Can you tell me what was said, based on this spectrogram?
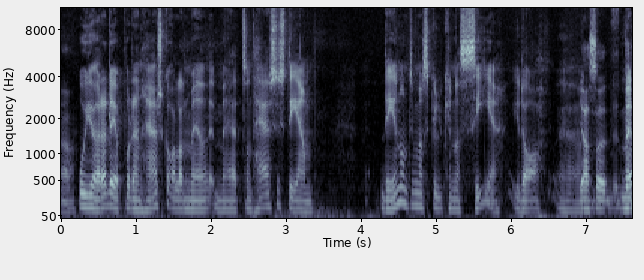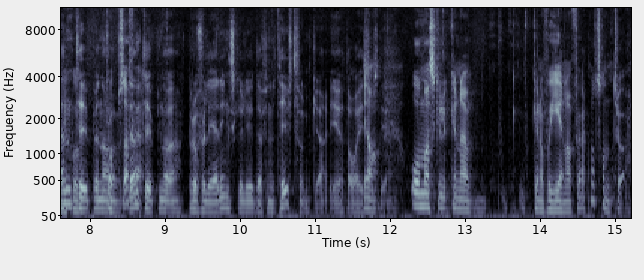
Ja. Och göra det på den här skalan med, med ett sånt här system. Det är någonting man skulle kunna se idag. eh, Ja, alltså, den, typen av, den typen av profilering skulle ju definitivt funka i ett AI-system. Och man skulle kunna, kunna få genomfört något sånt tror jag.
